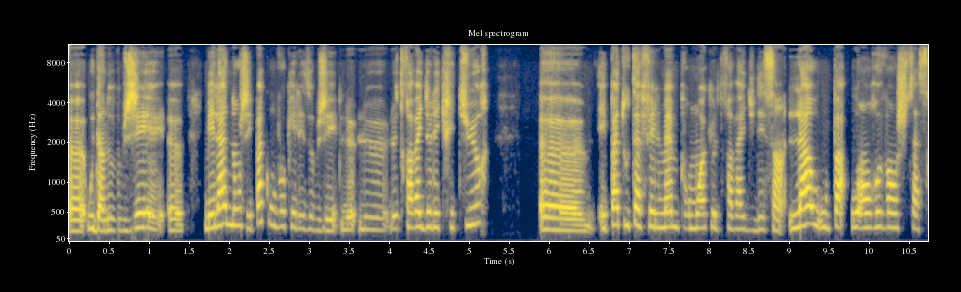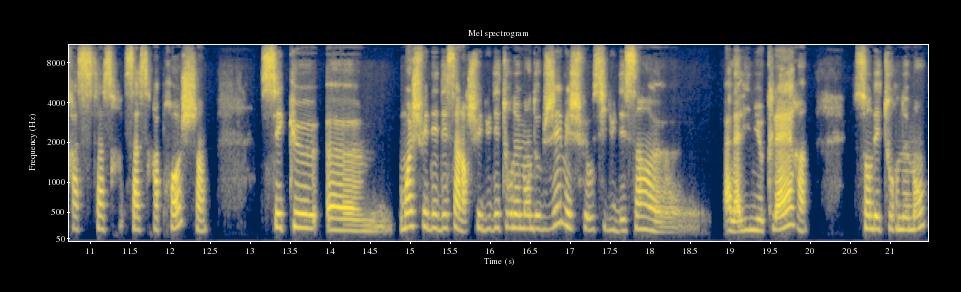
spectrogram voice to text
Euh, ou d'un objet. Euh. mais là, non, j'ai pas convoqué les objets. Le, travail de l'écriture euh, est pas tout à fait le même pour moi que le travail du dessin. Là où, pas, en revanche, ça, se rapproche, c'est que moi, je fais des dessins. Alors, je fais du détournement d'objets, mais je fais aussi du dessin à la ligne claire, sans détournement.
